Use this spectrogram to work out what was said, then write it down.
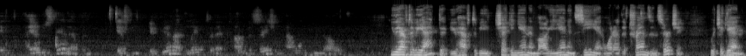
I, understand that, but if, if you're not linked to that conversation, how will you know? you have to be active. You have to be checking in and logging in and seeing it. What are the trends and searching? Which again,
